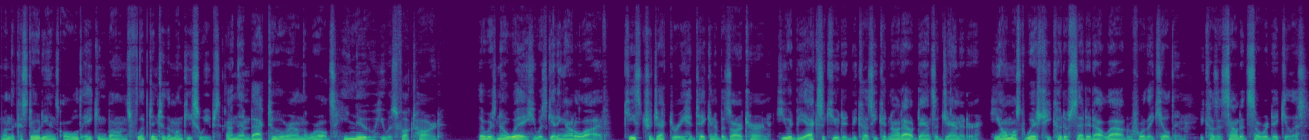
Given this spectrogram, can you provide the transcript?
When the custodian's old aching bones flipped into the monkey sweeps and then back to around the worlds, he knew he was fucked hard. There was no way he was getting out alive. Keith's trajectory had taken a bizarre turn. He would be executed because he could not outdance a janitor. He almost wished he could have said it out loud before they killed him, because it sounded so ridiculous.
